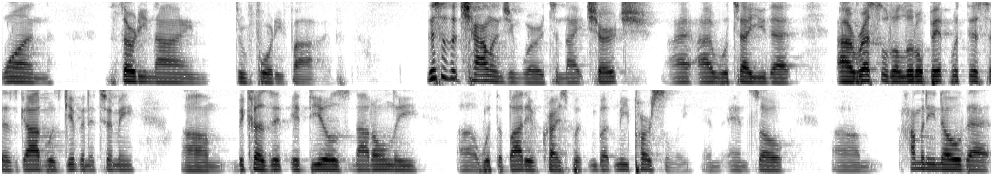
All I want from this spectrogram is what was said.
1, 39 through 45. This is a challenging word tonight, church. I, I will tell you that I wrestled a little bit with this as God was giving it to me um, because it, it deals not only uh, with the body of Christ, but, but me personally. And, and so, um, how many know that,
